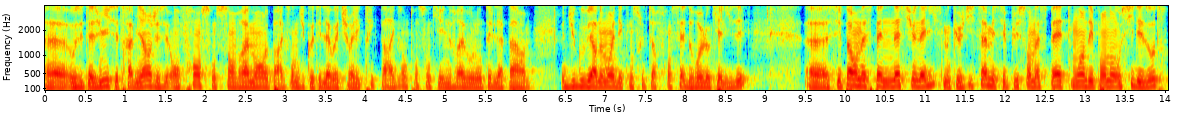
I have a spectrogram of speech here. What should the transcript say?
Euh, aux États-Unis, c'est très bien. En France, on sent vraiment, par exemple, du côté de la voiture électrique, par exemple, on sent qu'il y a une vraie volonté de la part du gouvernement et des constructeurs français de relocaliser. Euh, c'est pas en aspect nationalisme que je dis ça, mais c'est plus en aspect être moins dépendant aussi des autres.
